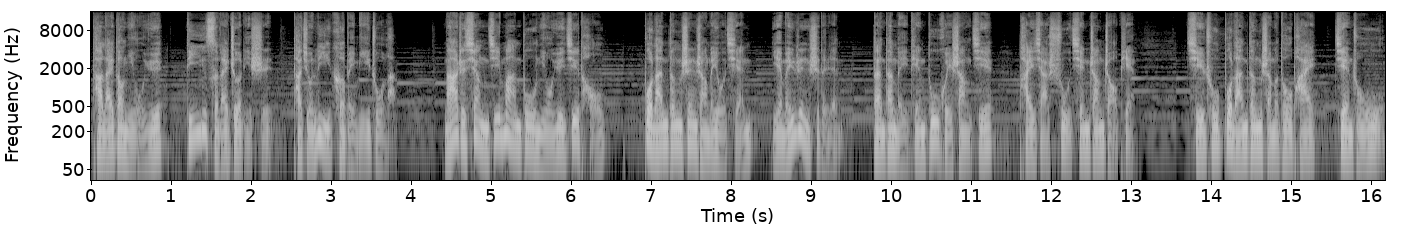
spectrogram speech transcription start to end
他来到纽约。第一次来这里时，他就立刻被迷住了。拿着相机漫步纽约街头，布兰登身上没有钱，也没认识的人，但他每天都会上街拍下数千张照片。起初，布兰登什么都拍：建筑物、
